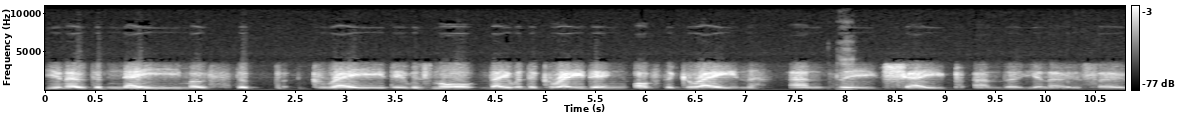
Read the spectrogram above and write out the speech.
you know, the name of the grade. It was more, they were the grading of the grain and the shape and the, you know, so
